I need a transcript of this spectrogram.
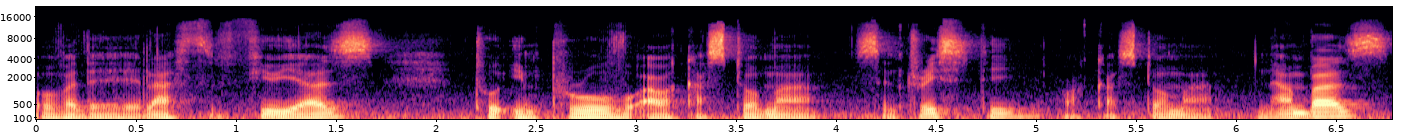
over the last few years to improve our customer centricity, our customer numbers.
